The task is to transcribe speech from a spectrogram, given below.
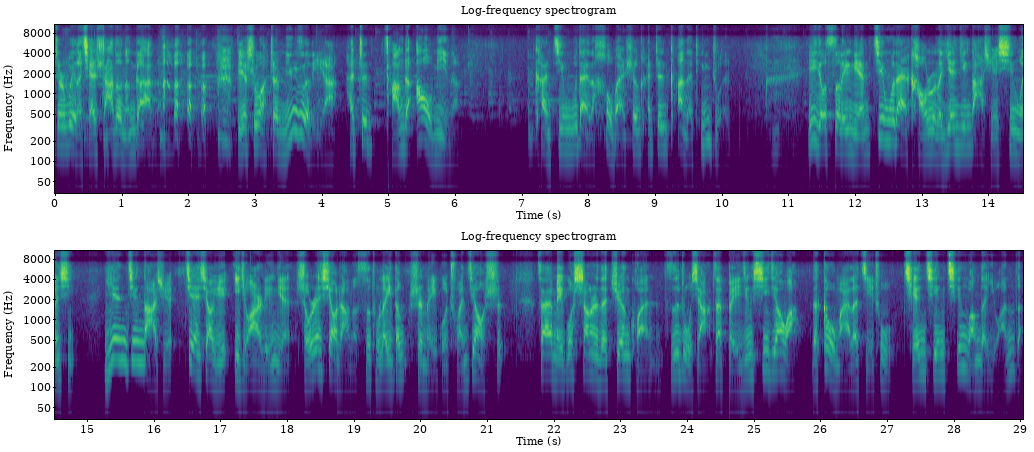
就是为了钱啥都能干呢。别说这名字里啊，还真藏着奥秘呢。看金无代的后半生，还真看得挺准。一九四零年，金无代考入了燕京大学新闻系。燕京大学建校于一九二零年，首任校长的司徒雷登是美国传教士。在美国商人的捐款资助下，在北京西郊啊，那购买了几处前清亲王的园子，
